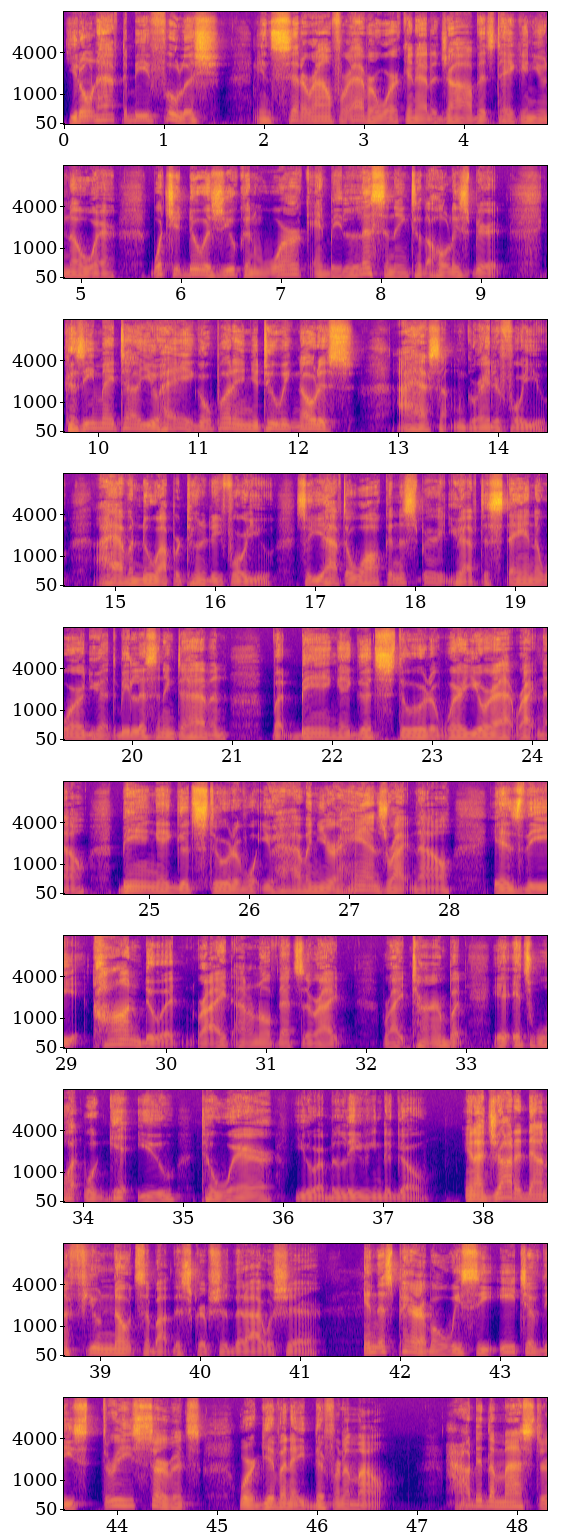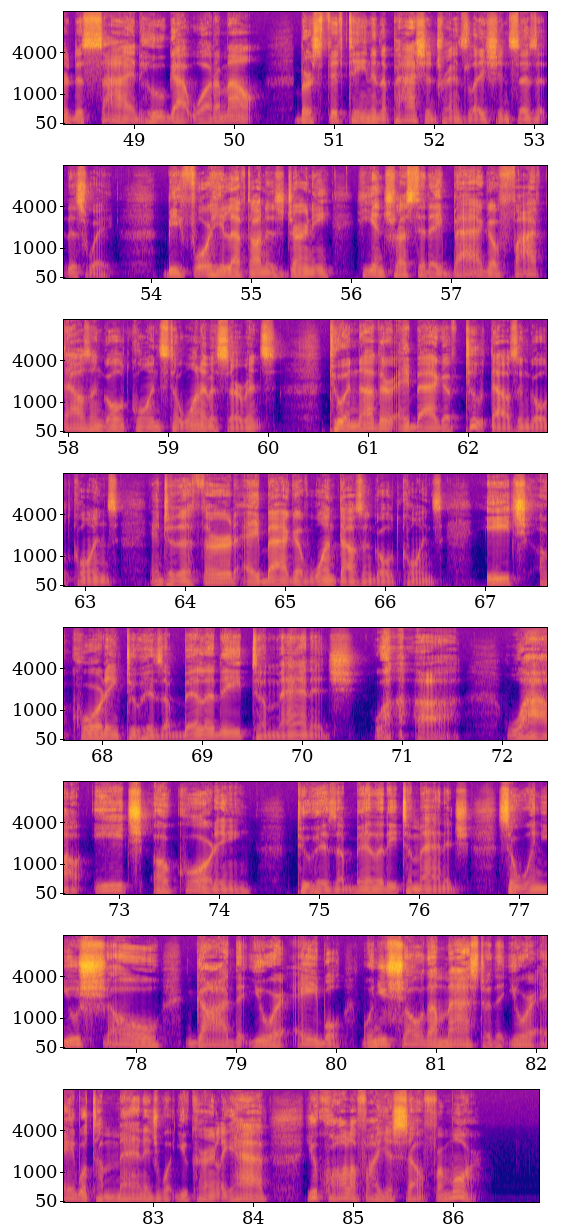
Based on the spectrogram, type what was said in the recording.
You don't have to be foolish and sit around forever working at a job that's taking you nowhere. What you do is you can work and be listening to the Holy Spirit because He may tell you, hey, go put in your two week notice I have something greater for you. I have a new opportunity for you. So you have to walk in the Spirit. You have to stay in the Word. You have to be listening to heaven. But being a good steward of where you're at right now, being a good steward of what you have in your hands right now is the conduit, right? I don't know if that's the right right term, but it's what will get you to where you are believing to go. And I jotted down a few notes about the scripture that I will share. In this parable, we see each of these three servants were given a different amount. How did the master decide who got what amount? Verse 15 in the Passion Translation says it this way Before he left on his journey, he entrusted a bag of 5,000 gold coins to one of his servants, to another a bag of 2,000 gold coins, and to the third a bag of 1,000 gold coins, each according to his ability to manage. Wow, each according to his ability to manage. So when you show God that you are able, when you show the master that you are able to manage what you currently have, you qualify yourself for more.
